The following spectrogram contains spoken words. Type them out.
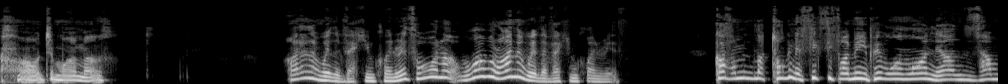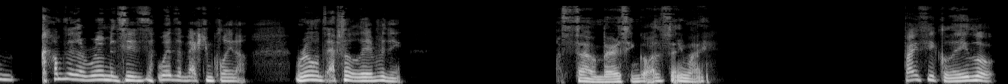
oh, Jemima, I don't know where the vacuum cleaner is. Why, not, why would I know where the vacuum cleaner is? Because I'm like talking to 65 million people online now, and some comes in the room and says, "Where's the vacuum cleaner?" Ruins absolutely everything. So embarrassing, guys. Anyway basically, look,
